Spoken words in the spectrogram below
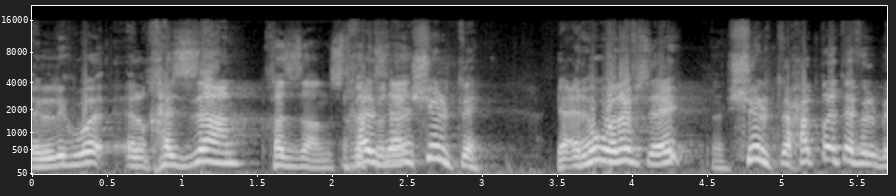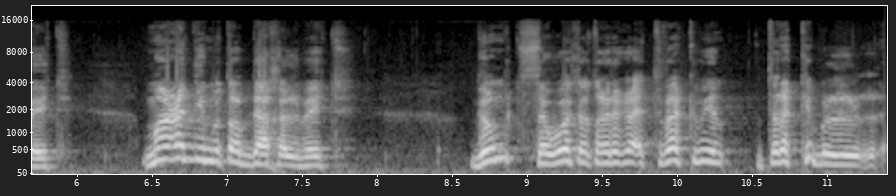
اللي هو الخزان. خزان؟ خزان شلته. يعني هو نفسه شلته حطيته في البيت. ما عندي مطب داخل البيت. قمت سويت طريقة تركب تركب ال-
